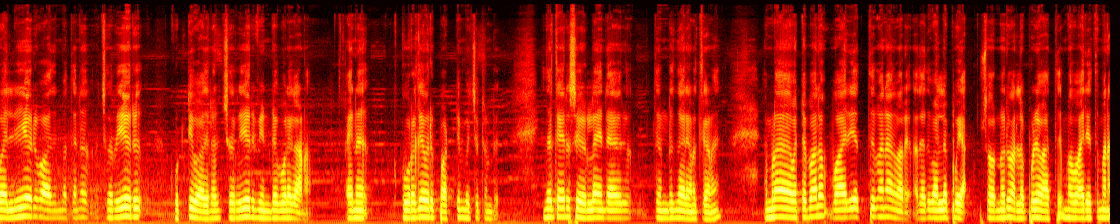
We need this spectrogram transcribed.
വലിയൊരു വാതിലുമ്പോൾ തന്നെ ചെറിയൊരു കുട്ടി വാതിൽ ഒരു ചെറിയൊരു വിൻഡോ പോലെ കാണാം. അതിന് പുറകെ ഒരു പട്ടിയും വെച്ചിട്ടുണ്ട്. ഇതൊക്കെ ഒരു സൈഡിൽ അതിന്റെ ആ ഒരു തിണ്ടും കാര്യങ്ങളൊക്കെയാണ്. നമ്മളെ ഒറ്റപ്പാലം വാര്യത്തുമന എന്ന് പറയും. അതായത് വല്ലപ്പുഴ. ഷൊർണൂർ വല്ലപ്പുഴ ഭാഗത്ത് നമ്മളെ വാര്യത്തുമന.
